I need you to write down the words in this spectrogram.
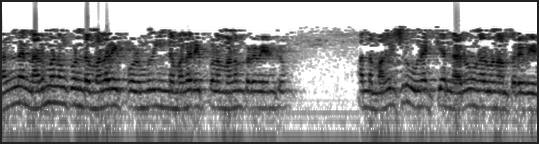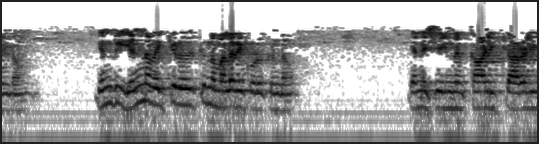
நல்ல நறுமணம் கொண்ட மலரை போடும்போது இந்த மலரை போல மனம் பெற வேண்டும். அந்த மகிழ்ச்சி உணர்ச்சி அந்த அரு உணர்வு நாம் பெற வேண்டும். என்று எண்ண வைக்கிறதுக்கு இந்த மலரை கொடுக்கின்றோம். என்ன செய்யணும் காளிக்கு அரளி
